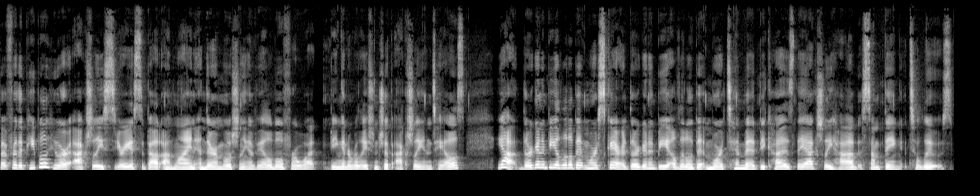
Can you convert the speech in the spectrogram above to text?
But for the people who are actually serious about online and they're emotionally available for what being in a relationship actually entails, yeah, they're going to be a little bit more scared. They're going to be a little bit more timid because they actually have something to lose.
